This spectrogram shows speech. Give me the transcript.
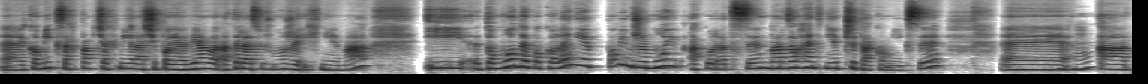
e, komiksach Papcia Chmiela się pojawiały, a teraz już może ich nie ma. I to młode pokolenie, powiem, że mój akurat syn bardzo chętnie czyta komiksy, mhm. a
